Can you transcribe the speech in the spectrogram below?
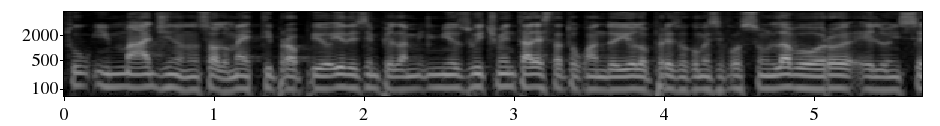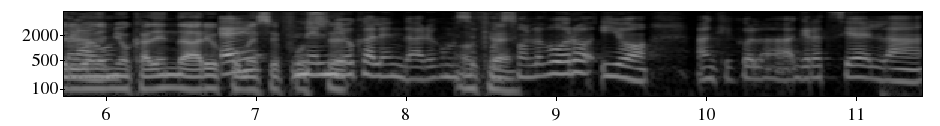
tu immagino, non so, lo metti proprio... Io ad esempio la- il mio switch mentale è stato quando io l'ho preso come se fosse un lavoro e lo inserivo Bravo. nel mio calendario È come se fosse... nel mio calendario come se Ok. fosse un lavoro. Io anche con la Graziella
